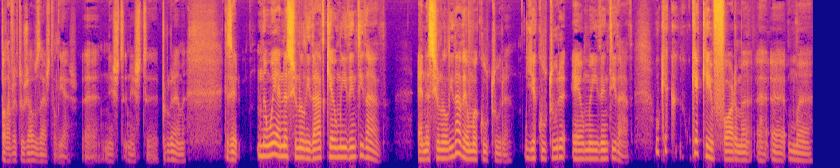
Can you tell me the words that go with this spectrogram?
Palavra que tu já usaste, aliás, uh, neste, neste programa. Quer dizer, não é a nacionalidade que é uma identidade. A nacionalidade é uma cultura e a cultura é uma identidade. O que é que, que, é que informa uh, uh, uma,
